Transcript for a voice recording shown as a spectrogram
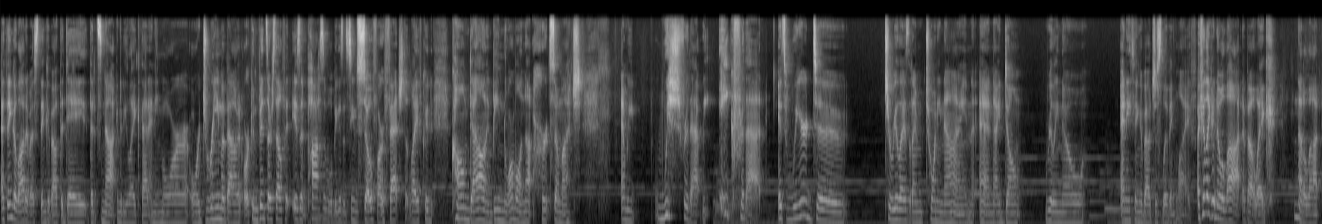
I think a lot of us think about the day that it's not gonna be like that anymore or dream about it or convince ourselves it isn't possible because it seems so far-fetched that life could calm down and be normal and not hurt so much. And we wish for that, we ache for that. It's weird to to realize that I'm 29 and I don't really know anything about just living life. I feel like I know a lot about like, not a lot,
